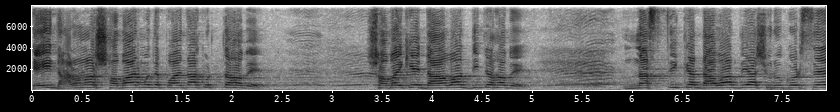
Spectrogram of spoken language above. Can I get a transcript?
এই ধারণা সবার মধ্যে পয়দা করতে হবে। সবাইকে দাওয়াত দিতে হবে। নাস্তিকরা দাওয়াত দেওয়া শুরু করছে,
